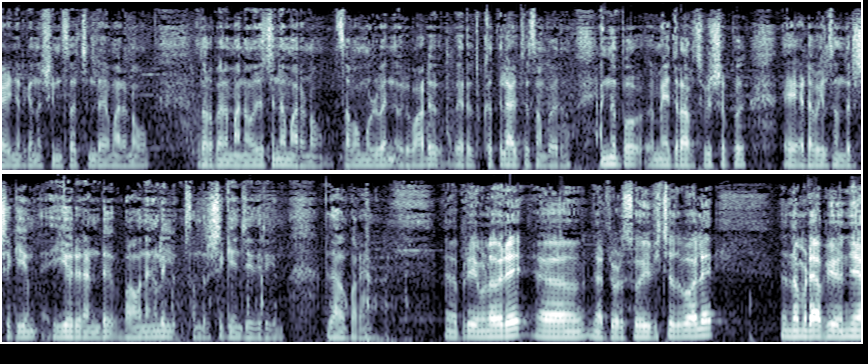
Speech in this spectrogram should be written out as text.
കഴിഞ്ഞിരിക്കുന്ന ഷിൻസച്ചിന്റെ മരണവും അതോടൊപ്പം തന്നെ മനോജച്ചന്റെ മരണവും സഭ മുഴുവൻ ഒരുപാട് പേരെ ദുഃഖത്തിലാഴ്ച സംഭവമായിരുന്നു. ഇന്നിപ്പോൾ മേജർ ആർച്ച് ബിഷപ്പ് ഇടവയിൽ സന്ദർശിക്കുകയും ഈ ഒരു രണ്ട് ഭവനങ്ങളിൽ സന്ദർശിക്കുകയും ചെയ്തിരിക്കുന്നു. പിതാവ് പറയാം. പ്രിയമുള്ളവരെ നേരത്തെ സൂചിപ്പിച്ചതുപോലെ നമ്മുടെ അഭിമന്യ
